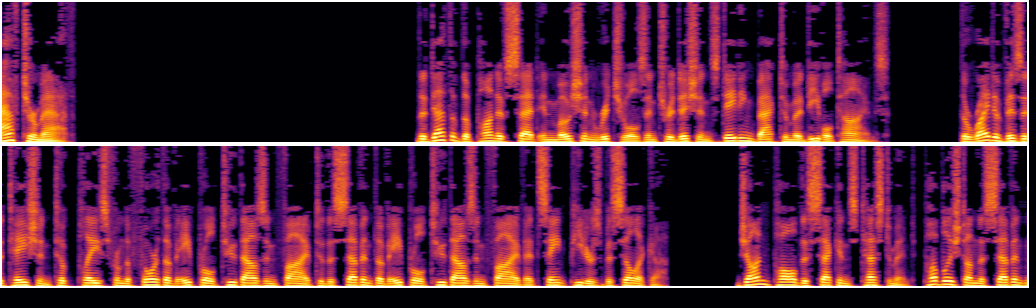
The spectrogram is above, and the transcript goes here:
Aftermath The death of the pontiff set in motion rituals and traditions dating back to medieval times. The rite of visitation took place from 4 April 2005 to 7 April 2005 at St. Peter's Basilica. John Paul II's testament, published on 7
